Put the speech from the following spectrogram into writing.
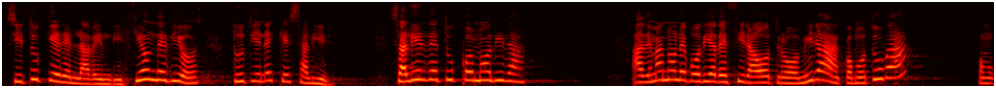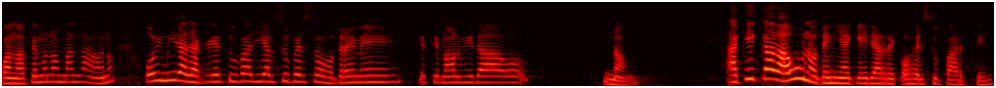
Si tú quieres la bendición de Dios, tú tienes que salir. Salir de tu comodidad. Además no le podía decir a otro, mira, como tú vas, como cuando hacemos los mandados, ¿no? Hoy mira, ya que tú vas allí al super tráeme que se me ha olvidado. No. Aquí cada uno tenía que ir a recoger su parte.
